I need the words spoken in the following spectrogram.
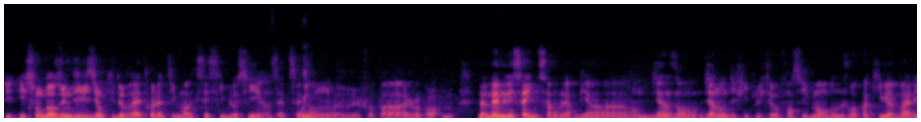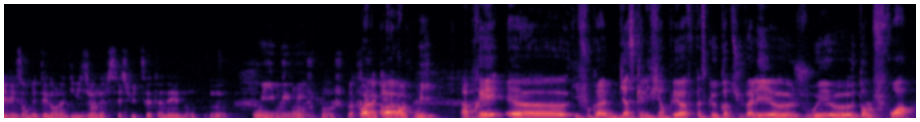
Ils sont, dans une division qui devrait être relativement accessible aussi hein, cette saison. Euh, je vois pas, je vois pas. Mais même les Saints ça ont l'air bien, en, bien, en, bien en difficulté offensivement, donc je vois pas qui va aller les embêter dans la division NFC Sud cette année. Donc, euh, oui, oui, oui. Je, je, suis pas très inquiet pour eux. Oui, Après, euh, il faut quand même bien se qualifier en playoff parce que quand tu vas aller euh, jouer euh, dans le froid,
